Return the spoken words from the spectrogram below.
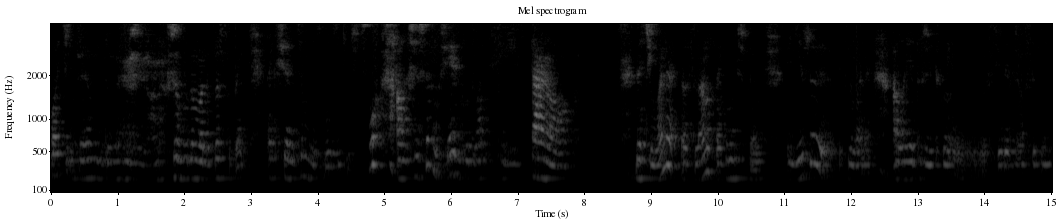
потім вже буде в мене вже буде мене просто день. Так що я на цьому у нас буде закінчитися. Але ще все, тому що я йду готувати сніданок. До речі, у мене е, сніданок найголовніше прям їжі, як на мене, але я дуже рідко всі прям ситним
